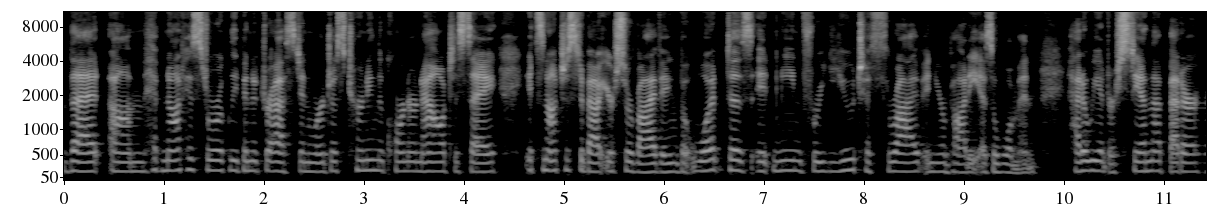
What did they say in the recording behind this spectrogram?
that um, have not historically been addressed. And we're just turning the corner now to say it's not just about your surviving, but what does it mean for you to thrive in your body as a woman? How do we understand that better?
